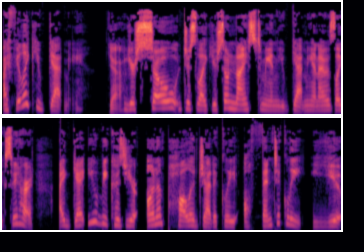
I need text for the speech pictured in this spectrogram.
I feel like you get me." Yeah, you're so just like you're so nice to me and you get me. And i was like sweetheart i get you because you're unapologetically authentically you.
